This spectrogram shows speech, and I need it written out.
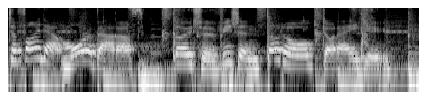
To find out more about us, go to vision.org.au.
